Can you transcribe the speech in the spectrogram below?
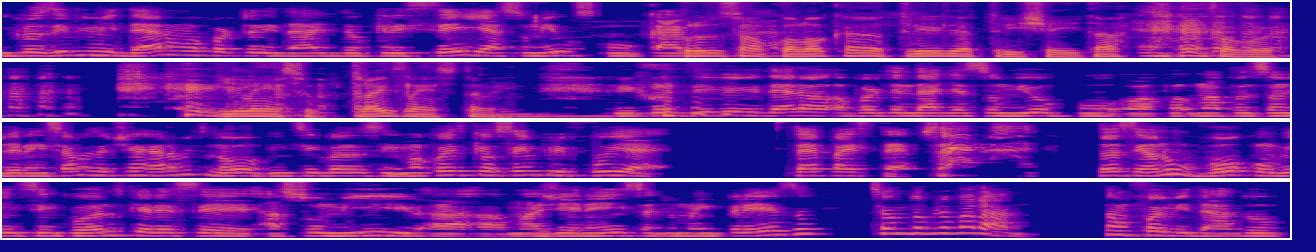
Inclusive, me deram uma oportunidade de eu crescer e assumir o, o cargo. Produção, coloca a trilha triste aí, tá? Por favor. e lenço, traz lenço também. Inclusive, me deram a oportunidade de assumir o, o, uma posição gerencial, mas eu tinha, era muito novo, 25 anos assim. Uma coisa que eu sempre fui é step by step, sabe? Então, assim, eu não vou com 25 anos querer ser, assumir a, a uma gerência de uma empresa eu não estou preparado. Então foi me dado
